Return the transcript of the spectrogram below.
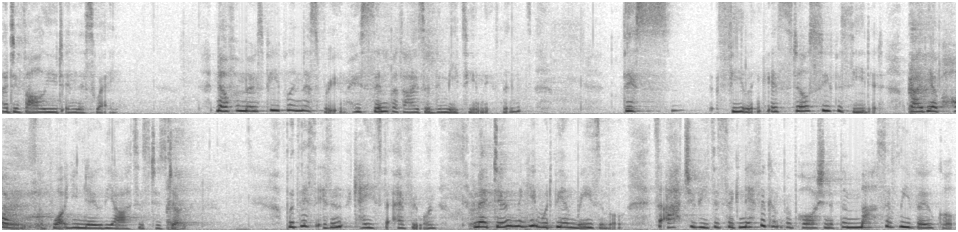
are devalued in this way. Now, for most people in this room who sympathise with the Me Too movement, this feeling is still superseded by the abhorrence of what you know the artist has done. But this isn't the case for everyone, and I don't think it would be unreasonable to attribute a significant proportion of the massively vocal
